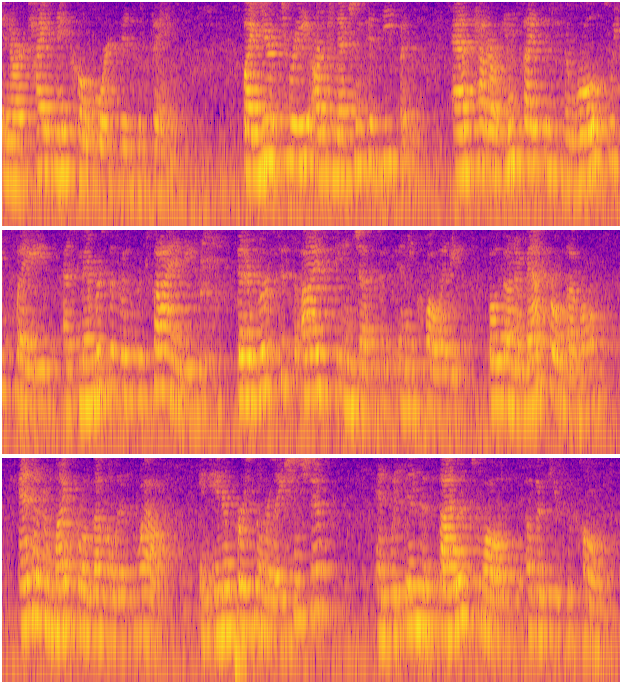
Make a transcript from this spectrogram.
in our tight-knit cohort did the same. By year three, our connections had deepened, as had our insights into the roles we played as members of a society that averts its eyes to injustice and inequality, both on a macro level and on a micro level as well, in interpersonal relationships and within the silenced walls of abusive homes.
